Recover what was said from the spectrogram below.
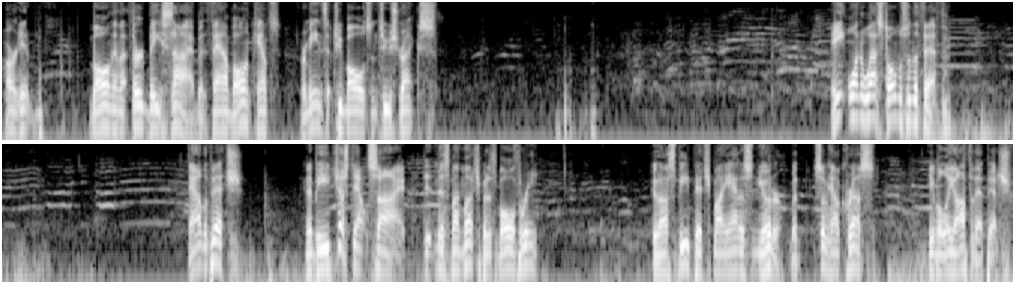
Hard hit ball on that third base side, but foul ball and counts remains at two balls and two strikes. Eight one West Holmes in the fifth. Now the pitch. To be just outside. Didn't miss by much, but it's ball three. Good off speed pitch by Addison Yoder, but somehow Kress able to lay off of that pitch.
